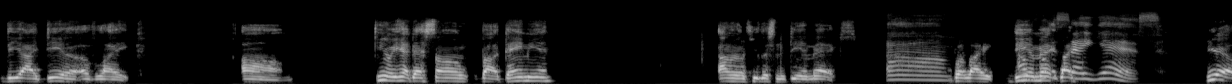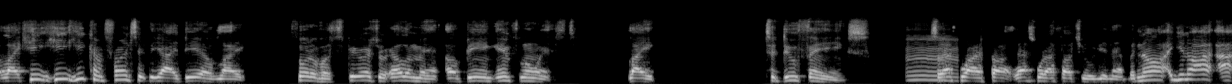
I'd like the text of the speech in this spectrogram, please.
the idea of like um you know he had that song about Damien. I don't know if you listen to DMX, Um, but like DMX to like say yes. yeah like he he he confronted the idea of like sort of a spiritual element of being influenced like to do things So that's mm. why I thought that's what I thought you were getting at. But no, you know, I I,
